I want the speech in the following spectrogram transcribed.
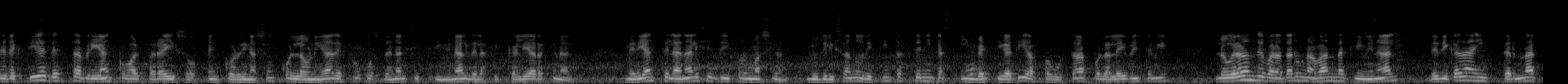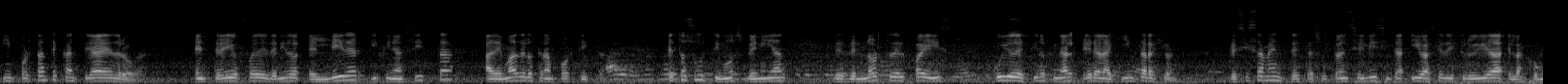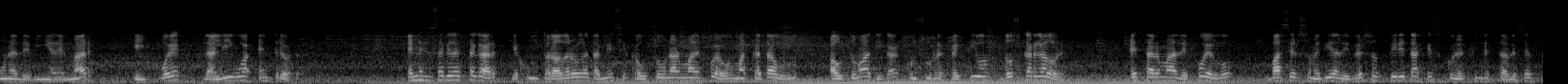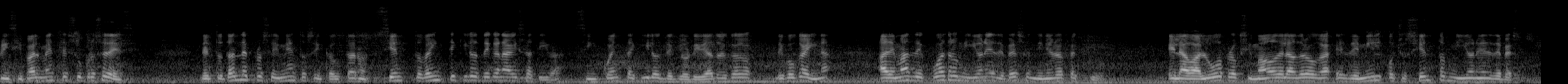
Detectives de esta Brianco Valparaíso, en coordinación con la Unidad de Focos de Análisis Criminal de la Fiscalía Regional, mediante el análisis de información y utilizando distintas técnicas investigativas facultadas por la Ley 20.000, lograron desbaratar una banda criminal dedicada a internar importantes cantidades de drogas. Entre ellos fue detenido el líder y financista, además de los transportistas. Estos últimos venían desde el norte del país, cuyo destino final era la quinta región. Precisamente esta sustancia ilícita iba a ser distribuida en las comunas de Viña del Mar, Quilpué, La Ligua, entre otras. Es necesario destacar que junto a la droga también se cautó un arma de fuego marca Taurus automática con sus respectivos dos cargadores. Esta arma de fuego va a ser sometida a diversos piretajes con el fin de establecer principalmente su procedencia. Del total del procedimiento se incautaron 120 kilos de cannabis sativa, 50 kilos de clorhidrato de, cocaína, además de 4 millones de pesos en dinero efectivo. El avalúo aproximado de la droga es de 1.800 millones de pesos.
